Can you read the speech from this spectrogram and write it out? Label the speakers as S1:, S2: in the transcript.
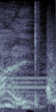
S1: は。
